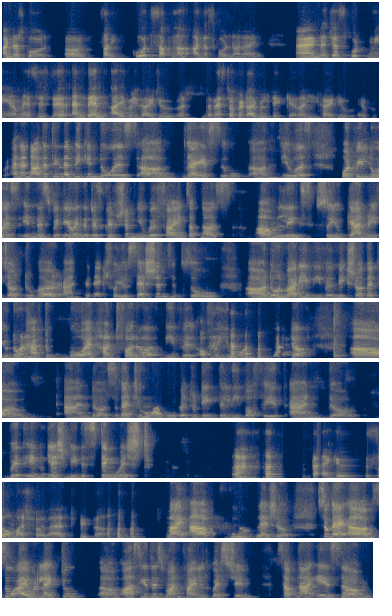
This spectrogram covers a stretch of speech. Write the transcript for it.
underscore, uh, sorry, Coach Sapna underscore Narayan, and just put me a message there, and then I will guide you. Uh, the rest of it, I will take care. I will guide you everywhere. And another thing that we can do is, um, guys, who, um, viewers, what we'll do is in this video, in the description, you will find Sapna's um, links so you can reach out to her and connect for your sessions. So uh, don't worry, we will make sure that you don't have to go and hunt for her. We will offer you on platter um, and uh, so that you are able to take the leap of faith and uh, with English be distinguished. Thank you so much for that, Preetha. My absolute pleasure. So, guys, um, so I would like to um, ask you this one final question. Sapna is um,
